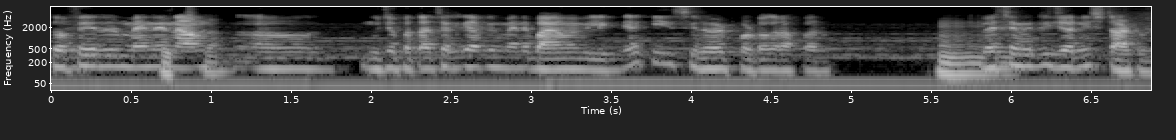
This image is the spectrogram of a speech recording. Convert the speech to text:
तो फिर मैंने अच्छा। नाम आ, मुझे पता चल गया फिर मैंने बायो में भी लिख दिया कि सिलर्ट फोटोग्राफर। वैसे मेरी जर्नी स्टार्ट हुई।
